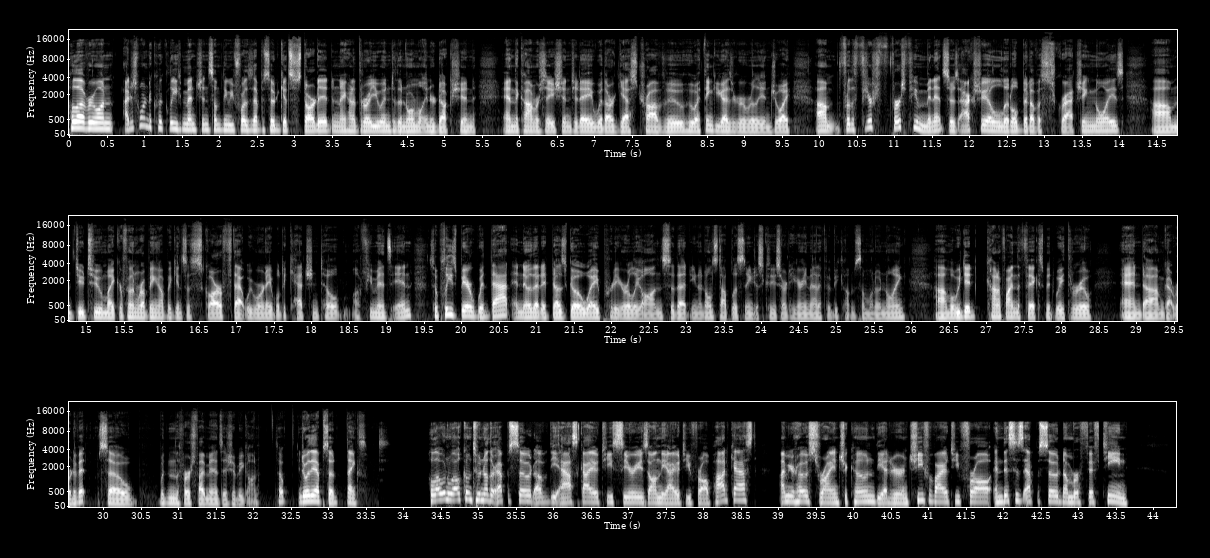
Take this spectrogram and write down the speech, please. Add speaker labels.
Speaker 1: Hello, everyone. I just wanted to quickly mention something before this episode gets started, and I kind of throw you into the normal introduction and the conversation today with our guest Tra Vu, who I think you guys are going to really enjoy. Um, for the first first few minutes, there's actually a little bit of a scratching noise um, due to microphone rubbing up against a scarf that we weren't able to catch until a few minutes in. So please bear with that and know that it does go away pretty early on, so that you know don't stop listening just because you start hearing that if it becomes somewhat annoying. Um, but we did kind of find the fix midway through and um, got rid of it. So within the first five minutes, it should be gone. So enjoy the episode. Thanks. Hello, and welcome to another episode of the Ask IoT series on the IoT for All podcast. I'm your host, Ryan Chacon, the editor in chief of IoT for All, and this is episode number 15.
